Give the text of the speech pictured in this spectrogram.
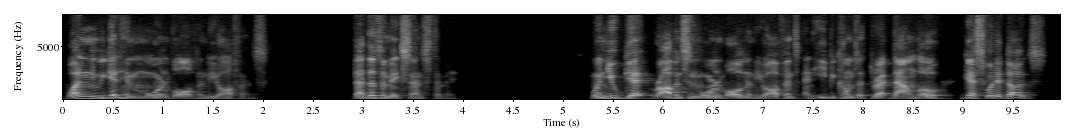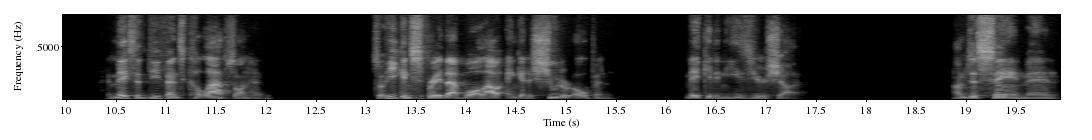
Why didn't we get him more involved in the offense? That doesn't make sense to me. When you get Robinson more involved in the offense and he becomes a threat down low, guess what it does? It makes the defense collapse on him. So he can spray that ball out and get a shooter open make it an easier shot. I'm just saying, man,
